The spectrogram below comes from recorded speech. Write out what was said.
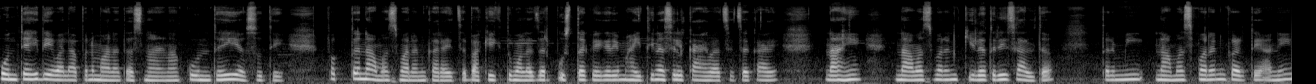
कोणत्याही देवाला आपण मानत असणार ना कोणतंही असू ते फक्त नामस्मरण करायचं. बाकी तुम्हाला जर पुस्तक वगैरे माहिती नसेल काय वाचायचं काय नाही नामस्मरण केलं तरी चालतं. तर मी नामस्मरण करते आणि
